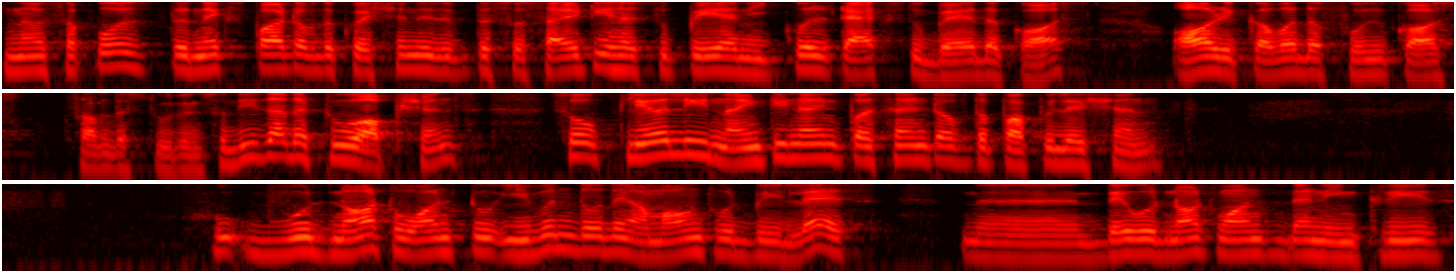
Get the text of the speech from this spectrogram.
Now, suppose the next part of the question is if the society has to pay an equal tax to bear the cost or recover the full cost from the students. So, these are the two options. So, clearly 99 percent of the population who would not want to even though the amount would be less, uh, they would not want an increase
